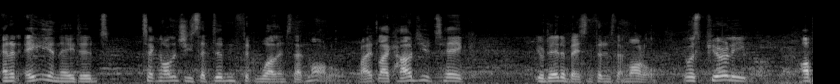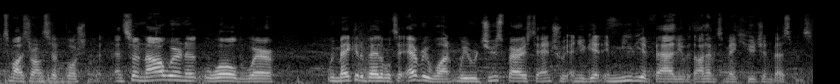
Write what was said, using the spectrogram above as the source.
and it alienated technologies that didn't fit well into that model, right? Like how do you take your database and fit into that model? It was purely optimized around a certain portion of it. And so now we're in a world where we make it available to everyone, we reduce barriers to entry, and you get immediate value without having to make huge investments.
